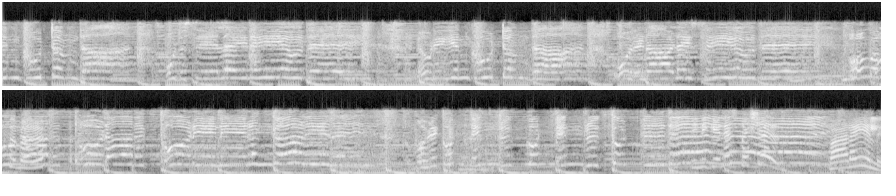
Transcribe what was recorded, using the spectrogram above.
நூலின் கூட்டம் தான் புது சேலை நெய்யுதே. நொடியின் கூட்டம் தான் ஒரு நாளை செய்யுதே. கூடாத கோடி நேரங்களிலே மழை கொட்டென்று கொட்டென்று கொட்டுதே. இன்னைக்கு என்ன ஸ்பெஷல் வளையல்.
